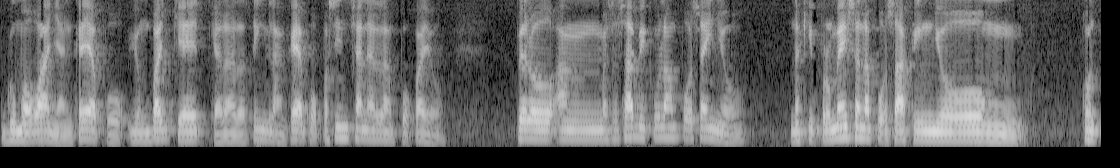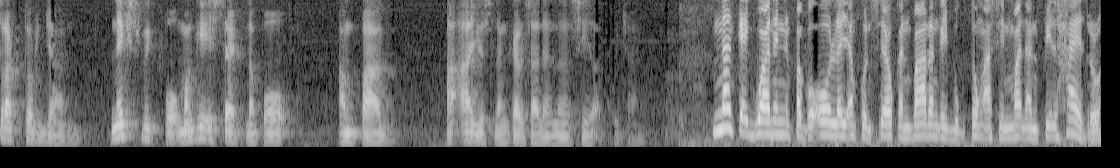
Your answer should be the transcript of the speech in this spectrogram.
gumawa niyan. Kaya po, yung budget, kararating lang. Kaya po, pasensya na lang po kayo. Pero ang masasabi ko lang po sa inyo, nakipromesa na po sa akin yung contractor dyan. Next week po, mag start na po ang pag-aayos ng kalsada na nasira po dyan. Nagkaigwanan ng pag-oolay ang konseho kan barangay Bugtong Asinman ang PhilHydro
